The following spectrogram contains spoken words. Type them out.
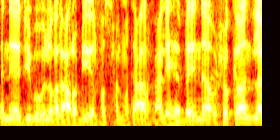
أني أجيبه باللغة العربية الفصحى المتعارف عليها بيننا وشكرا لك.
